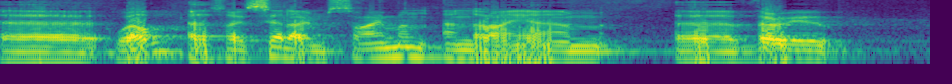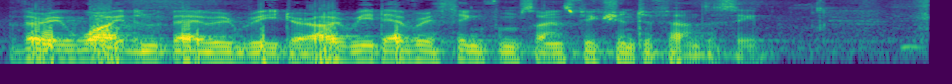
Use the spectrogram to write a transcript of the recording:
Uh, well, as I said, I'm Simon, and I am a very, very wide and varied reader. I read everything from science fiction to fantasy.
